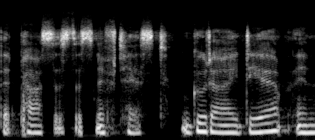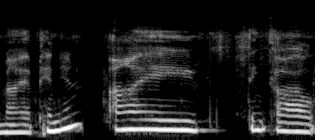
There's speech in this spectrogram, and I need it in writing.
that passes the sniff test. Good idea, in my opinion. I think I'll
